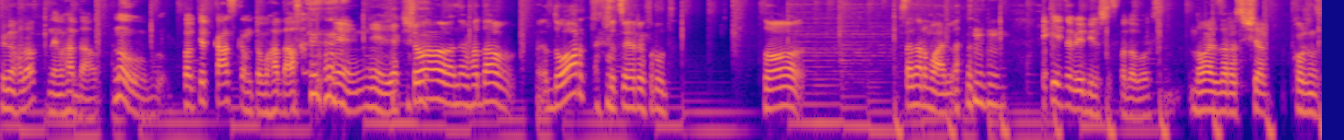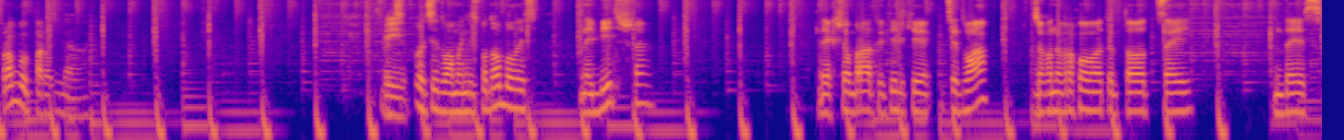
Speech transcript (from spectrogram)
ти не вгадав? Не вгадав. Ну, по підказкам то вгадав. Ні, ні, якщо не вгадав Едуард, що це грейпфрут, то все нормально. Який тобі більше сподобався? Давай зараз ще кожен спробує пару. Давай. Оці, оці два мені сподобались найбільше. Якщо брати тільки ці два, цього не враховувати, то цей десь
